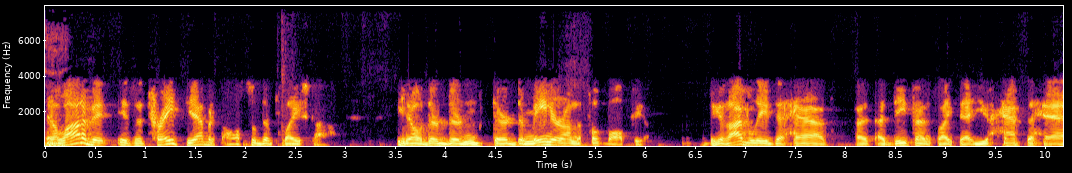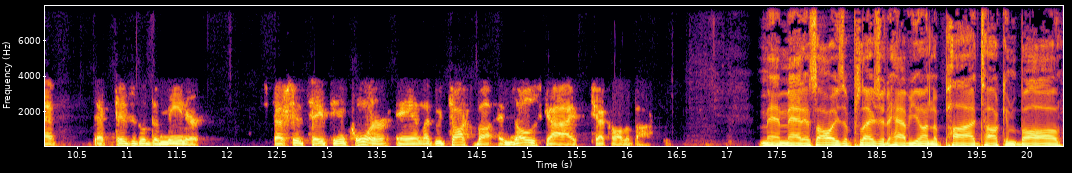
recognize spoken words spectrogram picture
And a lot of it is the traits, yeah, but it's also their play style. You know, their their their demeanor on the football field. Because I believe to have a, a defense like that, you have to have that physical demeanor especially at safety and corner. And like we talked about, and those guys check all the boxes. Man, Matt, it's always a pleasure to have you on the pod talking ball.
